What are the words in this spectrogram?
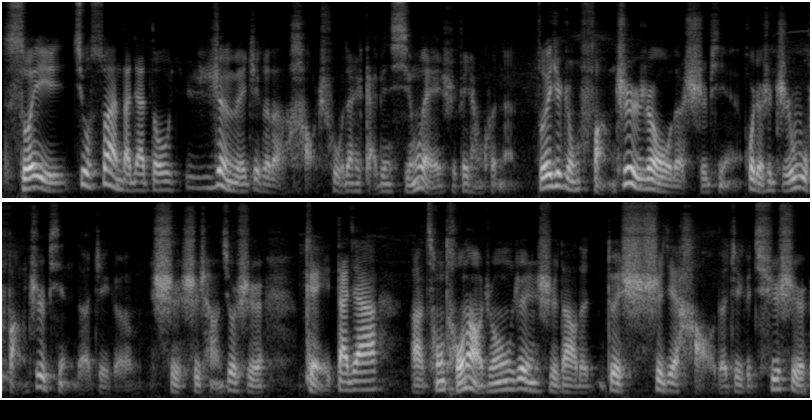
所以，就算大家都认为这个的好处，但是改变行为是非常困难。所以，这种仿制肉的食品或者是植物仿制品的这个市市场，就是给大家啊从头脑中认识到的对世界好的这个趋势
